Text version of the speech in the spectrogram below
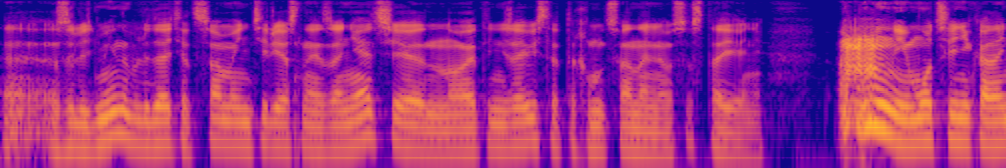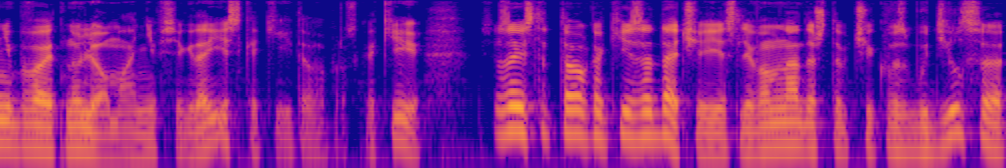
Э, за людьми наблюдать — это самое интересное занятие, но это не зависит от их эмоционального состояния. эмоции никогда не бывают нулем, они всегда есть какие-то вопросы. Какие? Все зависит от того, какие задачи. Если вам надо, чтобы человек возбудился,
